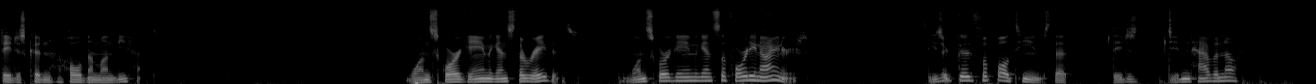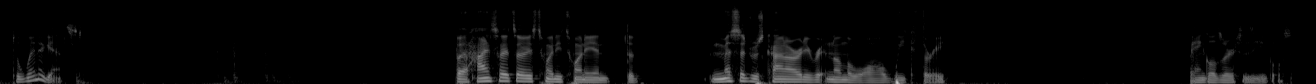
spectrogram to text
They just couldn't hold them on defense. One score game against the Ravens. One score game against the 49ers. These are good football teams that they just didn't have enough to win against. But hindsight's always 2020 and the message was kind of already written on the wall week 3. Bengals versus Eagles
